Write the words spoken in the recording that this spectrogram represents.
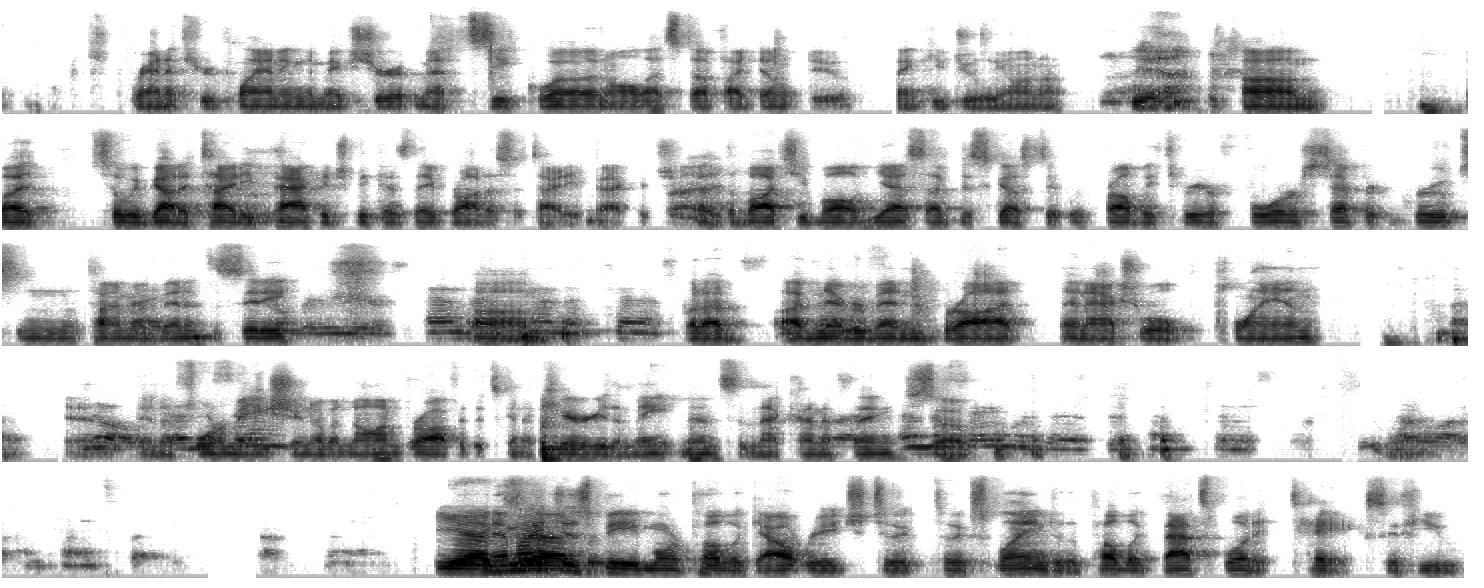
ran it through planning to make sure it met CEQA and all that stuff I don't do. Thank you, Juliana. Yeah, Um, but so we've got a tidy package because they brought us a tidy package. Right. At the bocce ball, yes, I've discussed it with probably three or four separate groups in the time I've been at the city. Over the years, and Um, and the tennis. But I've, the I've never been brought an actual plan. And, No, and and a the same- formation of a nonprofit that's gonna carry the maintenance and that kind of thing, And so. the, the ten- tennis courts. We've had a lot of complaints, but. Yeah, And it might just be more public outreach to, to explain to the public, that's what it takes. If you,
